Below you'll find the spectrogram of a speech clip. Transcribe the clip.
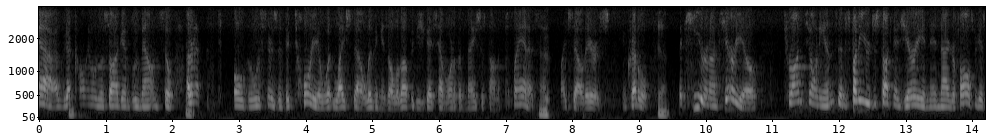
Yeah, we've got Collingwood, Wasaga, and Blue Mountain. So. I don't have to tell the listeners in Victoria what lifestyle living is all about because you guys have one of the nicest on the planet. Huh. The lifestyle there is incredible. Yeah. But here in Ontario, Torontonians, and it's funny you were just talking to Jerry in, in Niagara Falls because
